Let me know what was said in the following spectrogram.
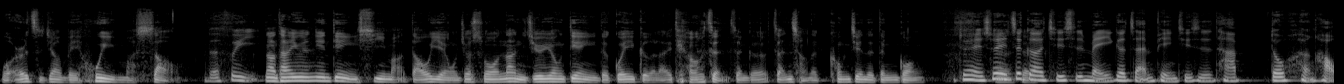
我儿子叫北惠马少。那他因为念电影系嘛，导演我就说，那你就用电影的规格来调整整个展场的空间的灯光。对，所以嗯这个其实每一个展品其实它。都很好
